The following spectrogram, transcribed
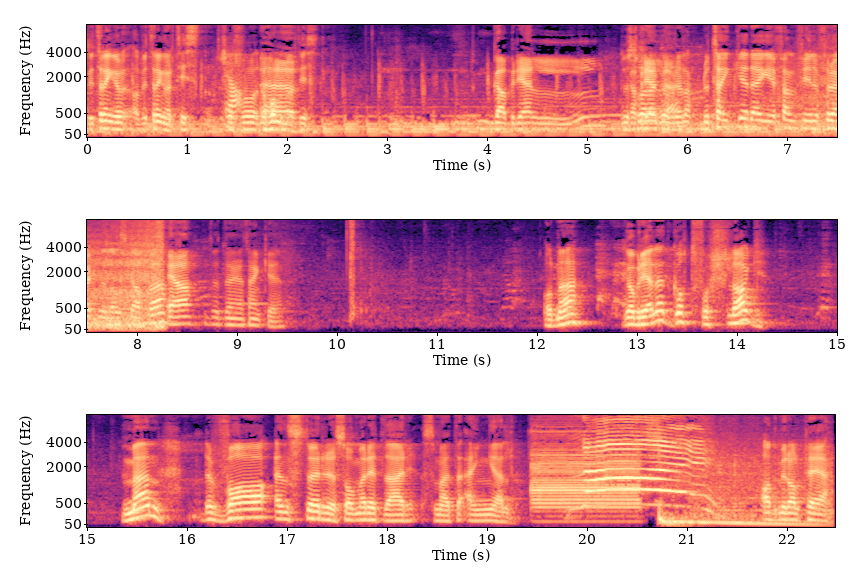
Vi trenger, vi trenger artisten. Du skal Ja. få, det holder med Eh, artisten. Gabriel Du svarer Gabriella. Du tenker deg i Fem fine frøkner-landskapet. Ja, det er det jeg tenker. Odne, Gabrielle et godt forslag, men det var en større sommerhit der som heter Engel. Nei! Admiral P er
